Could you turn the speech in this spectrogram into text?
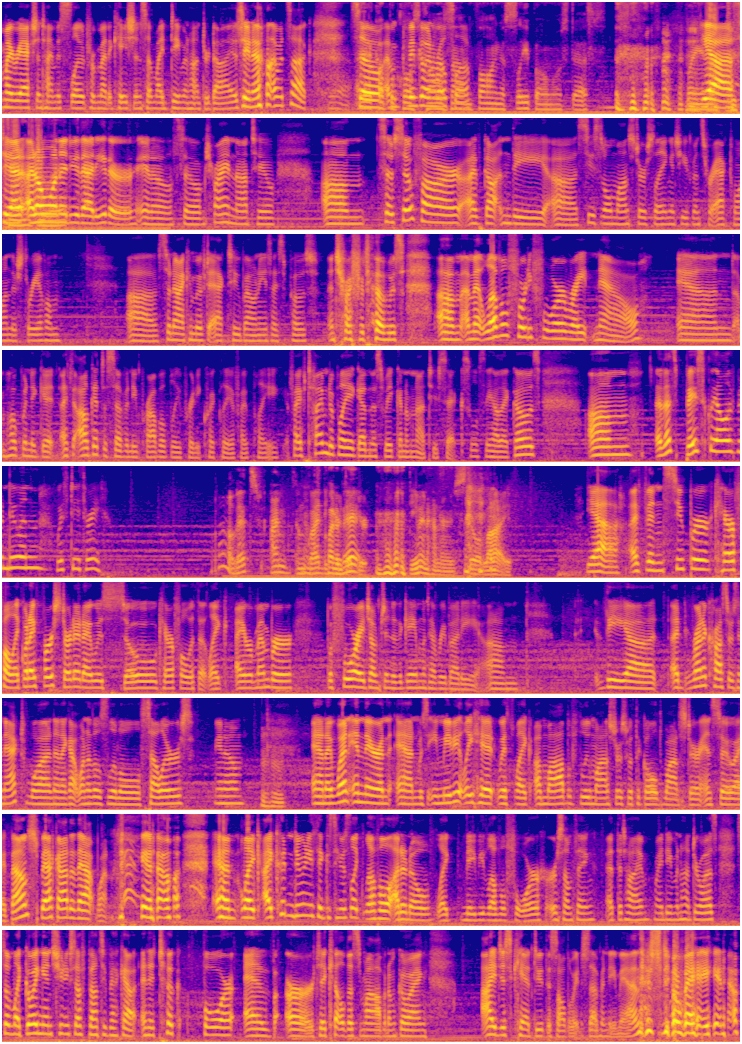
my reaction time is slowed from medication, so my demon hunter dies. You know, that would suck. So I had a couple I've been going real calls slow. on falling asleep, almost death. Yeah, see, I, I don't want to do that either, you know, so I'm trying not to. Um, so, so far, I've gotten the uh, seasonal monster slaying achievements for Act 1. There's three of them. Uh, so now I can move to Act 2 bounties, I suppose, and try for those. Um, I'm at level 44 right now, and I'm hoping to get. I th- I'll get to 70 probably pretty quickly if I play. If I have time to play again this week and I'm not too sick. So we'll see how that goes. Um, that's basically all I've been doing with D3. Oh, that's. I'm. I'm glad to hear that your demon hunter is still alive. Yeah, I've been super careful. Like when I first started, I was so careful with it. Like I remember before I jumped into the game with everybody, um, the uh, I'd run across there was an Act One, and I got one of those little cellars, you know. And I went in there and, and was immediately hit with like a mob of blue monsters with a gold monster, and so I bounced back out of that one, you know. And like I couldn't do anything because he was like level I don't know, like maybe level four or something at the time. My demon hunter was. So I'm like going in, shooting stuff, bouncing back out, and it took forever to kill this mob. And I'm going, I just can't do this all the way to seventy, man. There's no way, you know.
